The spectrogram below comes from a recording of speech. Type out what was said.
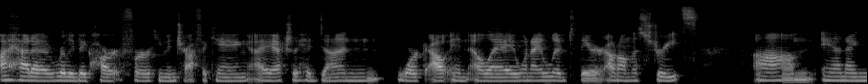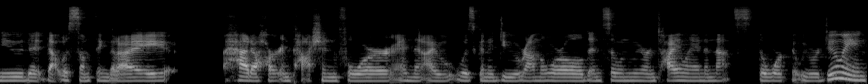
I had a really big heart for human trafficking. I actually had done work out in LA when I lived there out on the streets. Um, and I knew that that was something that I had a heart and passion for and that I was going to do around the world. And so when we were in Thailand and that's the work that we were doing,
